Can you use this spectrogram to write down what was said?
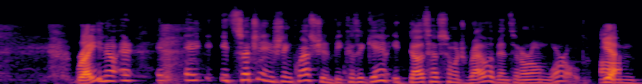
right? You know, and, and, and it's such an interesting question because again, it does have so much relevance in our own world. Yeah. Um,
